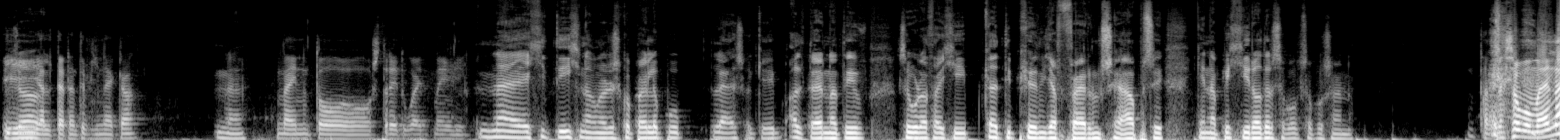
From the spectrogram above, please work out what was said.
Η Ξέρω- alternative γυναίκα Ναι. να είναι το straight white male. Ναι, έχει τύχει να γνωρίσει κοπέλα που λες, ok, alternative, σίγουρα θα έχει κάτι πιο ενδιαφέρον σε άψη και να πει χειρότερες απόψεις από σένα. Τα λες από μένα;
